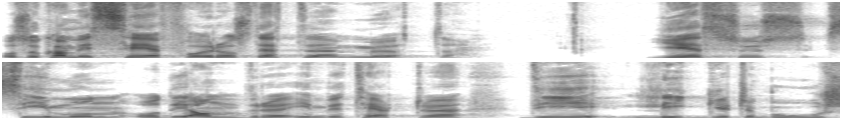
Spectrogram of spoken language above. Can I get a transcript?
Og så kan vi se for oss dette møtet. Jesus, Simon og de andre inviterte de ligger til bords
